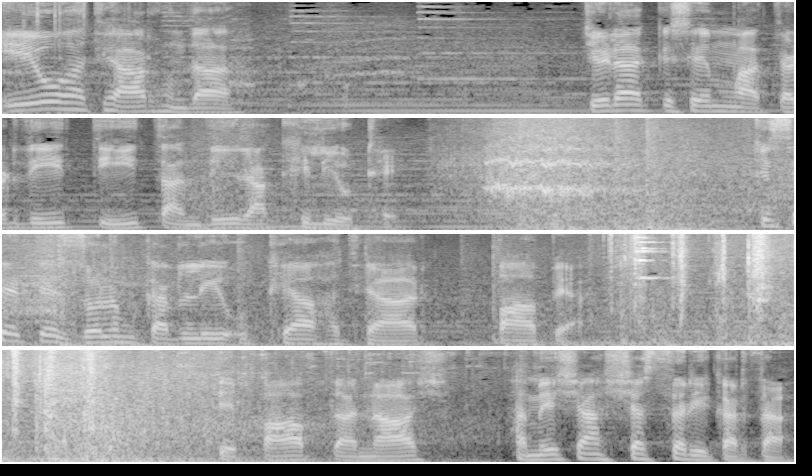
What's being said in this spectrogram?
ਇਹ ਉਹ ਹਥਿਆਰ ਹੁੰਦਾ ਜਿਹੜਾ ਕਿਸੇ ਮਾਤੜ ਦੀ ਧੀ ਧਨ ਦੀ ਰਾਖੀ ਲਈ ਉੱਠੇ। ਕਿਸੇ ਤੇ ਜ਼ੁਲਮ ਕਰਨ ਲਈ ਉੱਠਿਆ ਹਥਿਆਰ ਪਾਪ ਆ ਤੇ ਪਾਪ ਦਾ ਨਾਸ਼ ਹਮੇਸ਼ਾ ਸ਼ਸਤਰ ਹੀ ਕਰਦਾ।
